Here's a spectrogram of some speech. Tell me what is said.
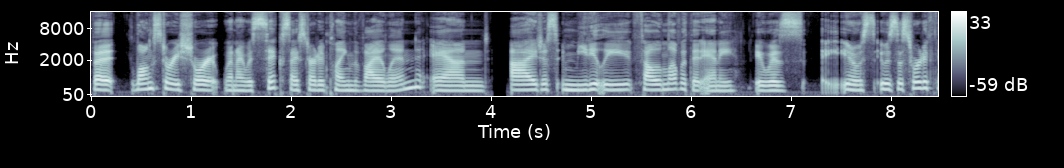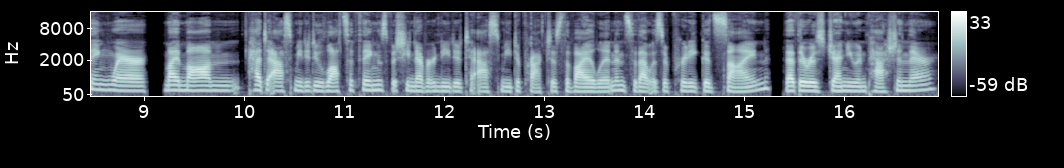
But long story short, when I was six, I started playing the violin and I just immediately fell in love with it, Annie. It was, you know, it was the sort of thing where my mom had to ask me to do lots of things, but she never needed to ask me to practice the violin. And so that was a pretty good sign that there was genuine passion there.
